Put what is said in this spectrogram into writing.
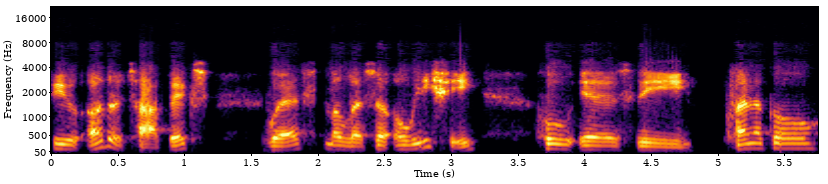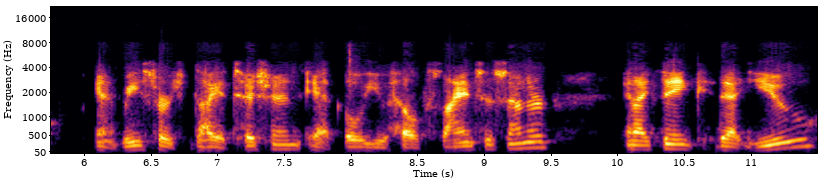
few other topics with Melissa Oishi who is the clinical and research dietitian at OU Health Sciences Center. And I think that you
